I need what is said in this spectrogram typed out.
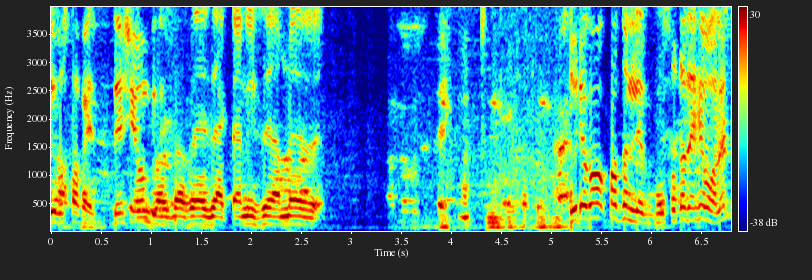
দুই বস্তা পেঁয়াজ দেশে বিদেশে? পেঁয়াজ একটা নিচে আপনার দুইটা কত নিলে? ছোট দেখে বলেন।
